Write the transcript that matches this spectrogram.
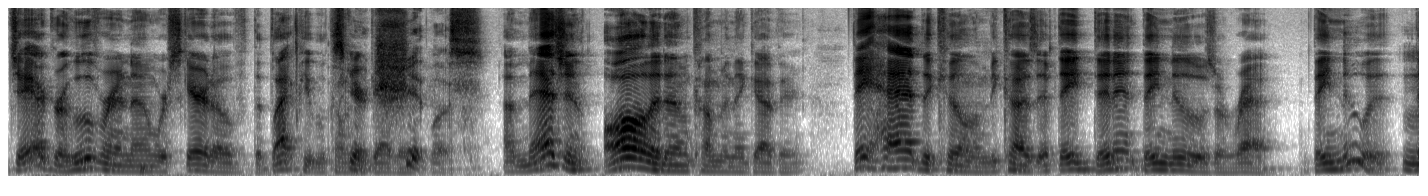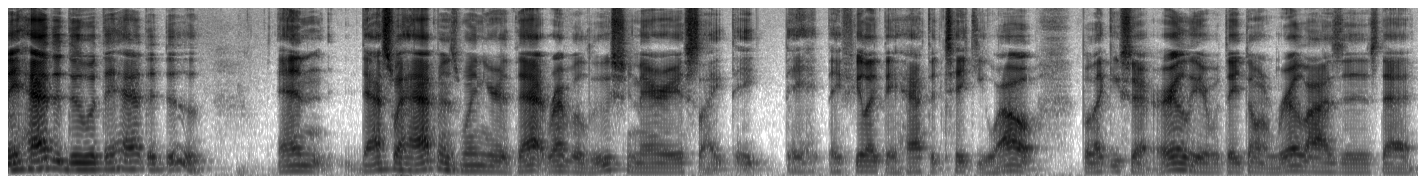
j edgar hoover and them were scared of the black people coming scared together. shitless. imagine all of them coming together. They had to kill him because if they didn't they knew it was a wrap they knew it. They mm-hmm. had to do what they had to do. And that's what happens when you're that revolutionary. It's like they, they they feel like they have to take you out. But like you said earlier what they don't realize is that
